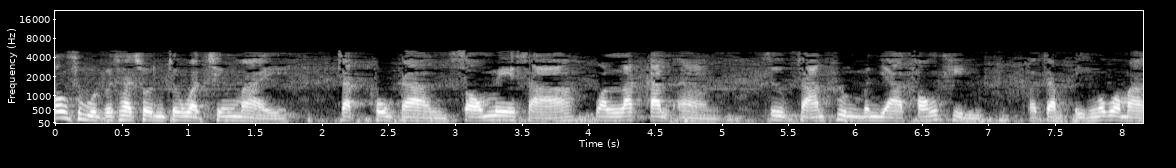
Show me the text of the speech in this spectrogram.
ห้องสมุดประชาชนจังหวัดเชียงใหม่ จัดโครงการ 2 เมษาวันรักการอ่าน สืบสารทุนปัญญาท้องถิ่น ประจำปีงบประมาณ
